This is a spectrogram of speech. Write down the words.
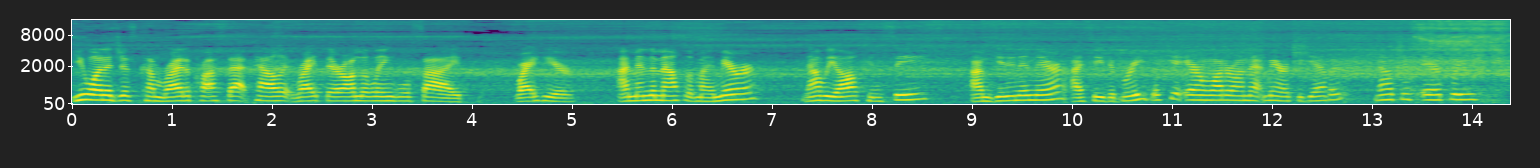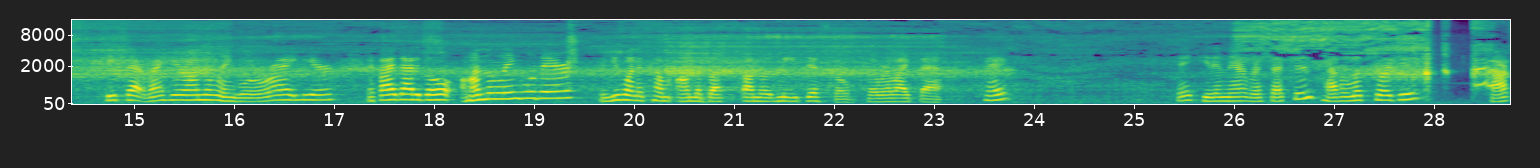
You want to just come right across that palate right there on the lingual side, right here. I'm in the mouth of my mirror. Now we all can see. I'm getting in there. I see debris. Let's get air and water on that mirror together. Now just air, please. Keep that right here on the lingual, right here. If I got to go on the lingual there, and you want to come on the buck, on the knee distal. So we're like that. Okay? Okay, get in there, that. Have a look towards you. Talk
